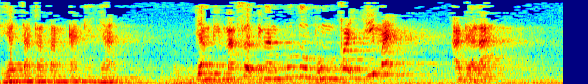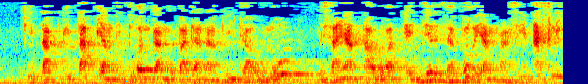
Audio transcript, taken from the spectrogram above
Lihat catatan kakinya. Yang dimaksud dengan kutubun qayyimah adalah kitab-kitab yang diturunkan kepada Nabi dahulu, misalnya Taurat, Injil, Zabur yang masih asli.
